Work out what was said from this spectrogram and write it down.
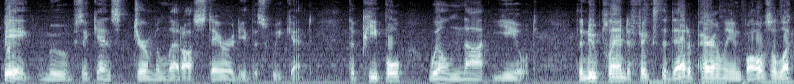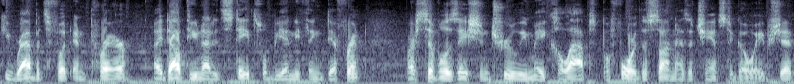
big moves against German led austerity this weekend. The people will not yield. The new plan to fix the debt apparently involves a lucky rabbit's foot and prayer. I doubt the United States will be anything different. Our civilization truly may collapse before the sun has a chance to go apeshit.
